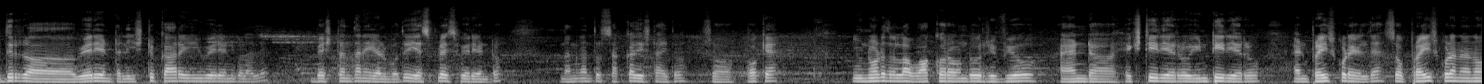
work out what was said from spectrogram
ಇದ್ರ ವೇರಿಯಂಟಲ್ಲಿ ಇಷ್ಟು ಕಾರ್ ಈ ವೇರಿಯಂಟ್ಗಳಲ್ಲಿ ಬೆಸ್ಟ್ ಅಂತಲೇ ಹೇಳ್ಬೋದು. ಎಸ್ ಪ್ಲಸ್ ವೇರಿಯಂಟು ನನಗಂತೂ ಸಕ್ಕದ ಇಷ್ಟ ಆಯಿತು. ಸೊ ಓಕೆ ನೀವು ನೋಡಿದ್ರಲ್ಲ walk around review and exterior interior and price ಕೂಡ ಹೇಳಿದೆ. ಸೊ ಪ್ರೈಸ್ ಕೂಡ ನಾನು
